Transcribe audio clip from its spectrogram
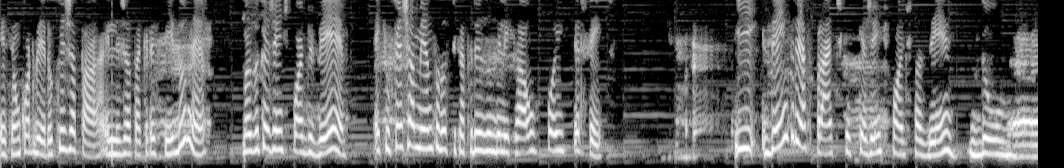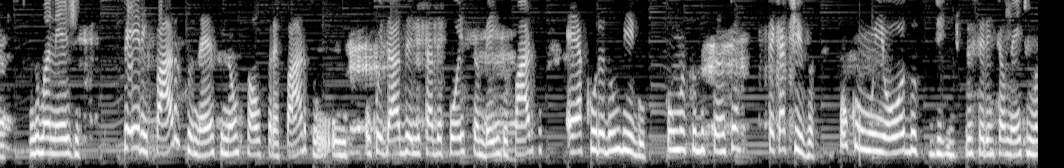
Esse é um cordeiro que já está, ele já está crescido, né? Mas o que a gente pode ver é que o fechamento da cicatriz umbilical foi perfeito. E dentre as práticas que a gente pode fazer do, do manejo periparto, né, que não só o pré-parto, o, o, cuidado ele está depois também do parto, é a cura do umbigo, com uma substância secativa, ou com um iodo, de, de preferencialmente, uma,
